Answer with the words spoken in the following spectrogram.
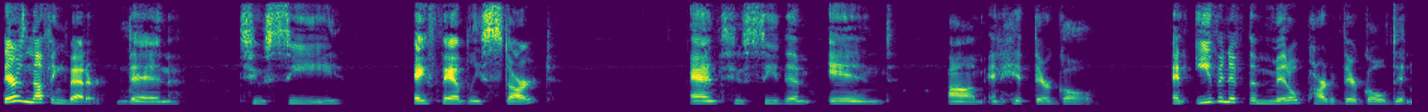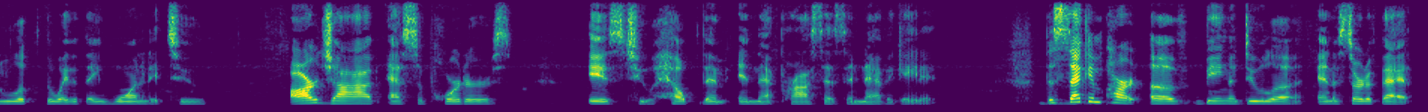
there's nothing better than to see a family start and to see them end um, and hit their goal. And even if the middle part of their goal didn't look the way that they wanted it to, our job as supporters is to help them in that process and navigate it. The mm-hmm. second part of being a doula and a certified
